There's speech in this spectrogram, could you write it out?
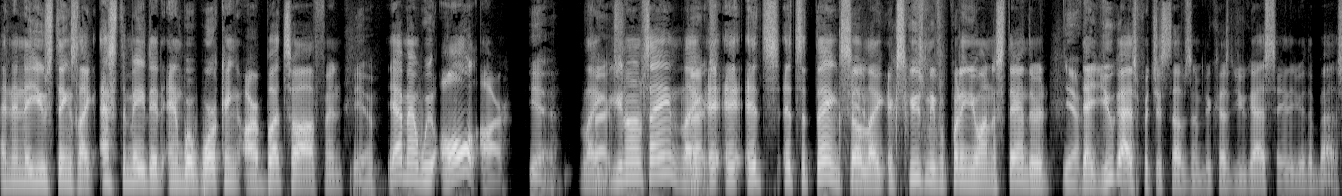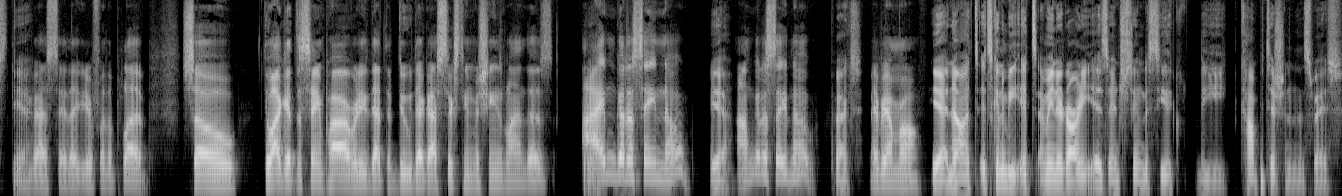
And then they use things like estimated and we're working our butts off. And yeah, yeah, man, we all are. yeah, Like, Facts. you know what I'm saying? Like it, it, it's it's a thing. So Yeah. like, excuse me for putting you on the standard Yeah. that you guys put yourselves in because you guys say that you're the best. Yeah. You guys say that you're for the pleb. So do I get the same priority that the dude that got 16 machines line does? Yeah. I'm gonna say no. Yeah. I'm gonna say no. facts. Maybe I'm wrong. Yeah, no, it's it's gonna be. It's. I mean, it already is interesting to see the competition in the space.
